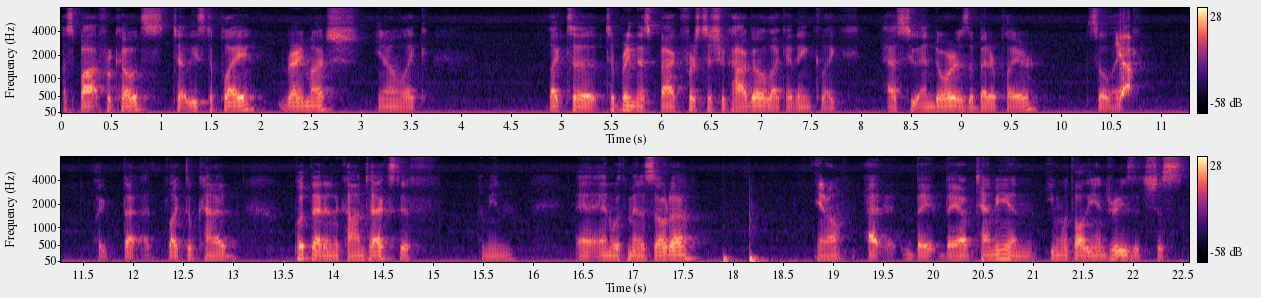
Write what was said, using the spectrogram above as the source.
a spot for Coates to at least to play very much. You know, like like to to bring this back first to Chicago. Like I think like Astou Ndour is a better player, so like yeah. like that. I'd like to kind of put that into context. If I mean, and, and with Minnesota, you know, they they have Temi, and even with all the injuries, it's just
